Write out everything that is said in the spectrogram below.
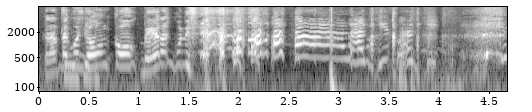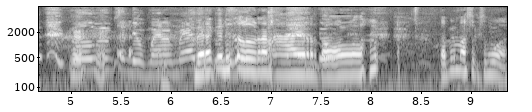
ternyata gua jongkok, berak gua di sini. lagi lagi. Gua belum bisa diomelin-melin. Beraknya di saluran air tol. Tapi masuk semua.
